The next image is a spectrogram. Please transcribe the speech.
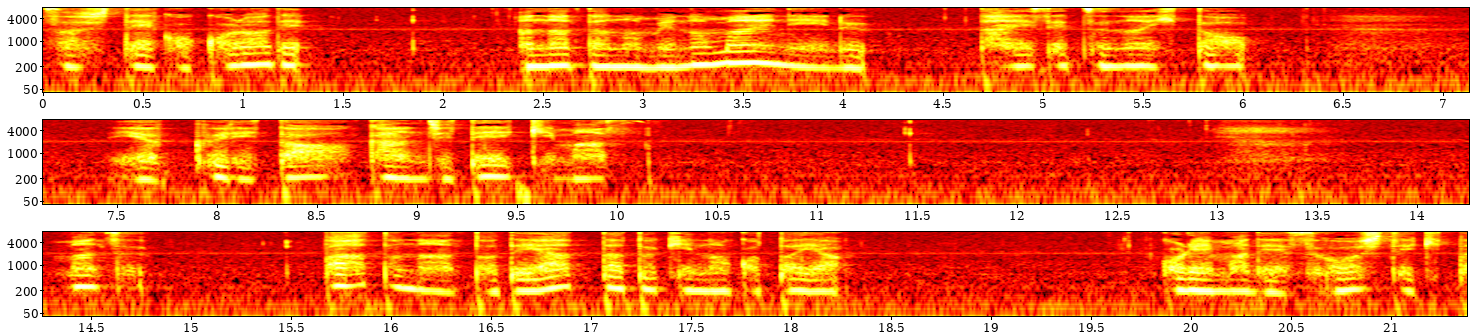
そして心であなたの目の前にいる大切な人をゆっくりと感じていきます。まずパートナーと出会った時のことやこれまで過ごしてきた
